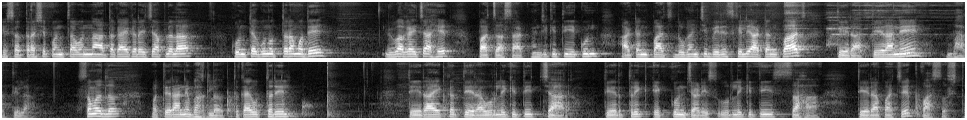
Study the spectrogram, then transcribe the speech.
हे सतराशे पंचावन्न आता काय करायचे आपल्याला? कोणत्या गुणोत्तरामध्ये विभागायचे आहेत? पाचा साठ म्हणजे किती एकूण? आठ आणि पाच. दोघांची बेरीज केली आठ आणि पाच तेरा. तेराने भाग दिला. समजलं? मग तेराने भागलं तर काय उत्तर येईल? तेरा एक तेरा. उरले किती? चार. तेर त्रिक एकोणचाळीस उरले किती? सहा तेरा पाचे पासष्ट.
